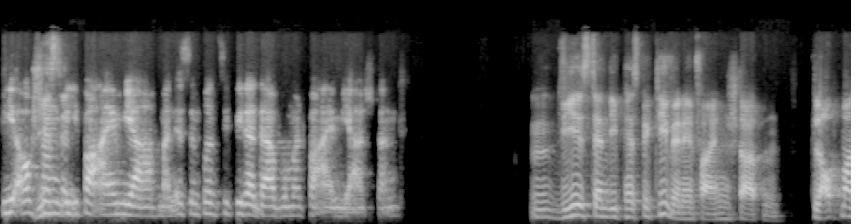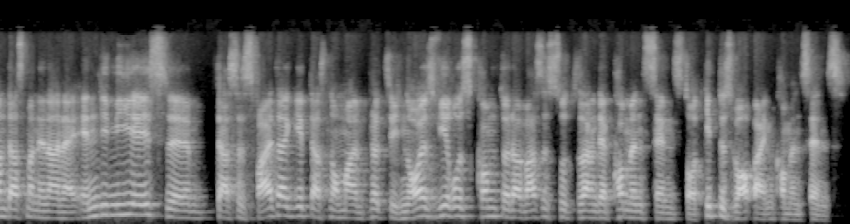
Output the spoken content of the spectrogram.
Wie auch schon wie, wie vor einem Jahr. Man ist im Prinzip wieder da, wo man vor einem Jahr stand. Wie ist denn die Perspektive in den Vereinigten Staaten? Glaubt man, dass man in einer Endemie ist, äh, dass es weitergeht, dass nochmal ein plötzlich neues Virus kommt oder was ist sozusagen der Common Sense dort? Gibt es überhaupt einen Common Sense?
